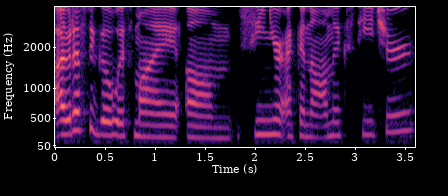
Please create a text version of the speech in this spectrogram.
I would have to go with my um, senior economics teacher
